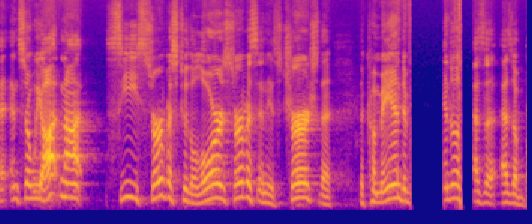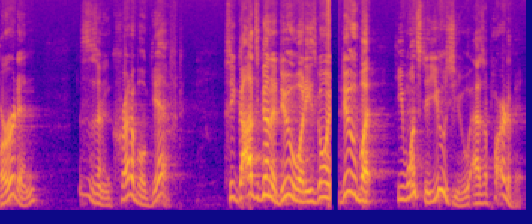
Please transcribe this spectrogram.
And so we ought not see service to the Lord, service in His church, the, the command to be as a, as a burden. This is an incredible gift. See, God's going to do what He's going to do, but he wants to use you as a part of it.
